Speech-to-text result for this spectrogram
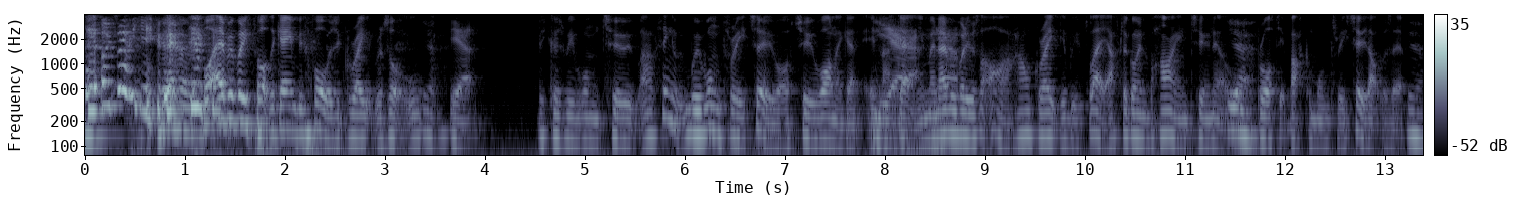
Uh, so you. But everybody thought the game before was a great result yeah. Yeah. because we won two. I think we won three two or two one again in that Yeah, game, and yeah. everybody was like, "Oh, how great did we play?" After going behind two 0 Yeah. brought it back and won three two. That was it. Yeah.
